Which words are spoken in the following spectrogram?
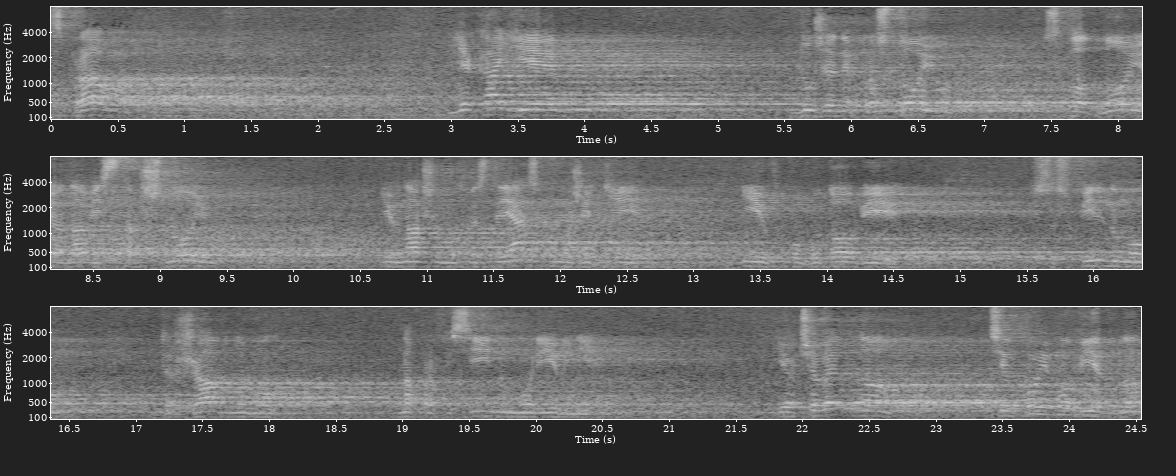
справа, яка є дуже непростою, складною, а навіть страшною і в нашому християнському житті, і в побудові суспільному, державному, на професійному рівні. І, очевидно, цілком ймовірно,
